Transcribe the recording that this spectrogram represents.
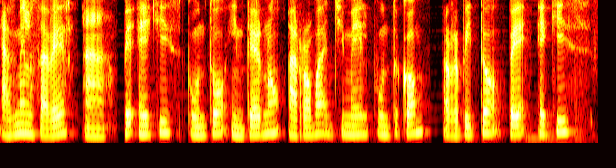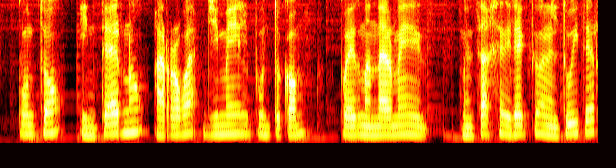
Házmelo saber a px.interno.gmail.com. Repito, px.interno.gmail.com. Puedes mandarme mensaje directo en el Twitter,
